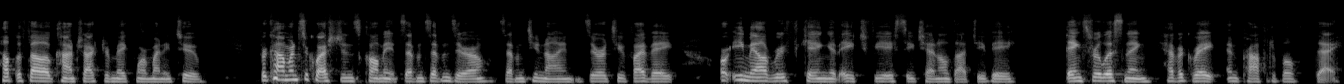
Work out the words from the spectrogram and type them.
Help a fellow contractor make more money too. For comments or questions, call me at 770 729 0258 or email Ruth King at hvacchannel.tv. Thanks for listening. Have a great and profitable day.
